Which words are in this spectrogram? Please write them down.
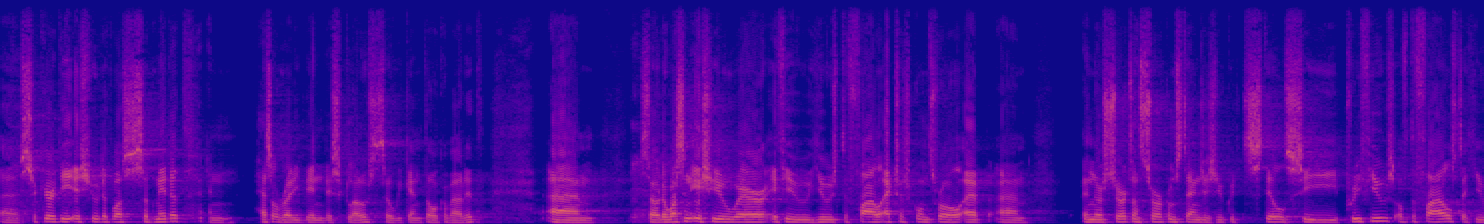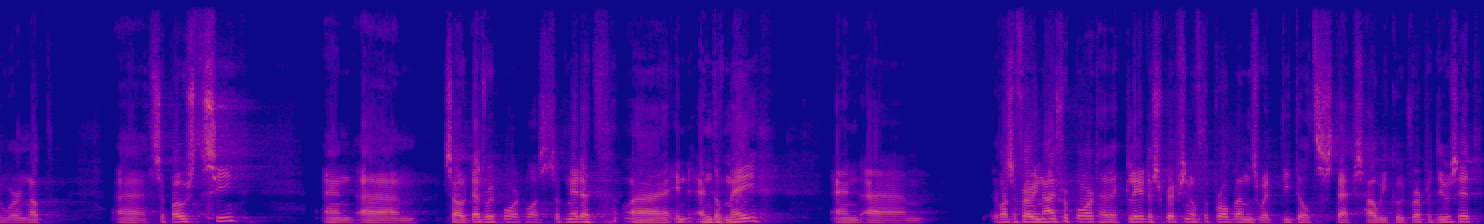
a security issue that was submitted and has already been disclosed, so we can talk about it. Um, so there was an issue where if you use the file access control app, um, under certain circumstances, you could still see previews of the files that you were not uh, supposed to see. And um, so that report was submitted uh, in end of May, and um, it was a very nice report, had a clear description of the problems with detailed steps how we could reproduce it.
